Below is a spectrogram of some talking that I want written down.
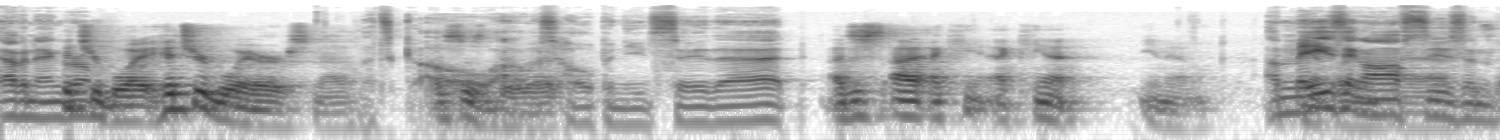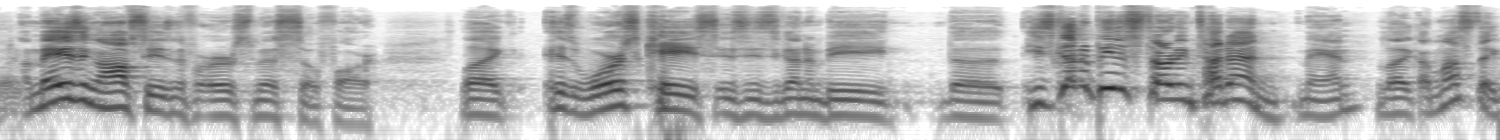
Evan Engram. Hit your boy, hit your boy Irv Smith. Let's Let's go. just I was it. hoping you'd say that. I just, I, I can't, I can't, you know. Amazing let him off season. Like- Amazing off season for Irv Smith so far. Like his worst case is he's gonna be the he's gonna be the starting tight end, man. Like unless they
